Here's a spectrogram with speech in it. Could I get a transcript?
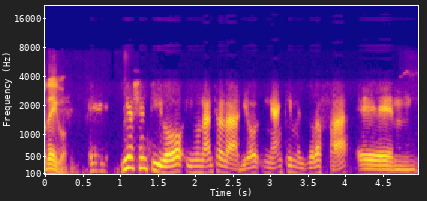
Prego. Eh, io sentivo in un'altra radio, neanche mezz'ora fa, ehm,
